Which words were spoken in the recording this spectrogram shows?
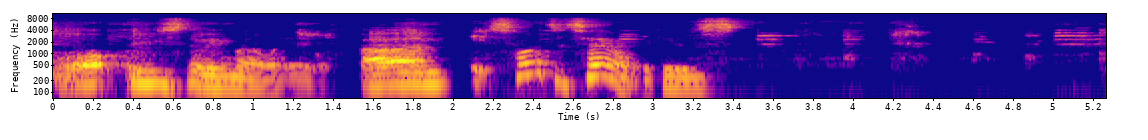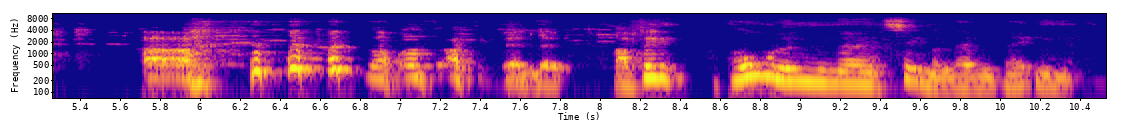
what? Who's doing well here? Um, it's hard to tell because uh, I think they're. I think Paul and uh, Tim are level pegging at.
